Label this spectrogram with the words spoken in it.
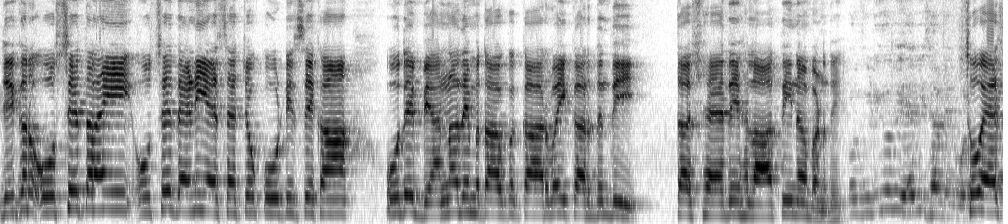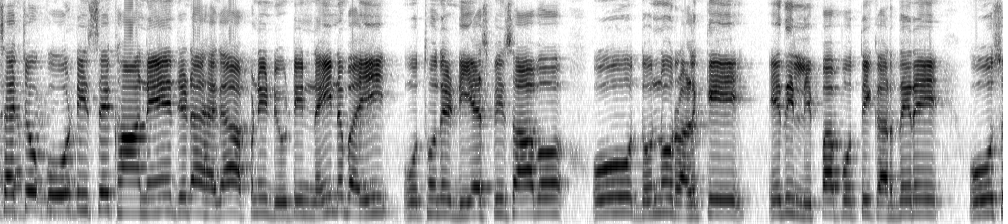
ਜੇਕਰ ਉਸੇ ਤਰ੍ਹਾਂ ਹੀ, ਉਸੇ ਦਿਨ ਹੀ ਐਸਐਚਓ ਕੋਟ ਇਸੇ ਖਾਨ ਉਹਦੇ ਬਿਆਨਾਂ ਦੇ ਮੁਤਾਬਕ ਕਾਰਵਾਈ ਕਰ ਦਿੰਦੀ ਤਾਂ ਸ਼ਾਇਦ ਇਹ ਹਾਲਾਤ ਹੀ ਨਾ ਬਣਦੇ। ਵੀਡੀਓ ਵੀ ਹੈਗੀ ਸਾਡੇ ਕੋਲ। ਸੋ ਐਸਐਚਓ ਕੋਟ ਇਸੇ ਖਾਨ ਨੇ ਜਿਹੜਾ ਹੈਗਾ ਆਪਣੀ ਡਿਊਟੀ ਨਹੀਂ ਨਿਭਾਈ। ਉਥੋਂ ਦੇ ਡੀਐਸਪੀ ਸਾਹਿਬ ਉਹ ਦੋਨੋਂ ਰਲ ਕੇ ਇਹਦੀ ਲਿਪਾ ਪੋਤੀ ਕਰਦੇ ਰਹੇ। ਉਸ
